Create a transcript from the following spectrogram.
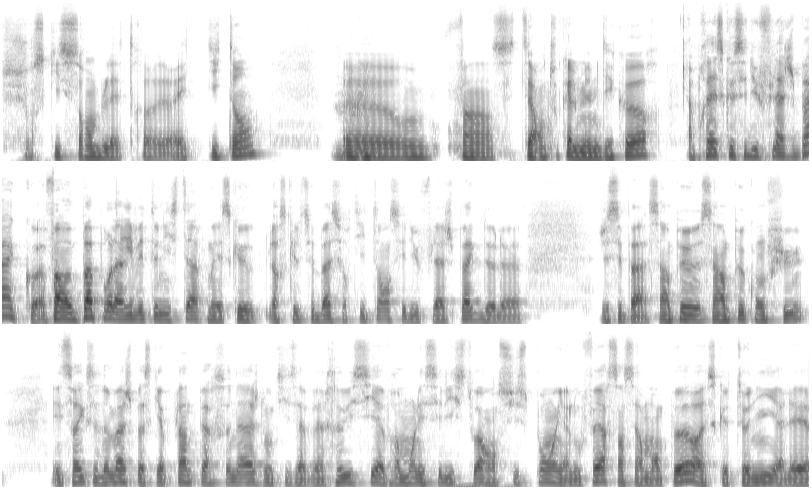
sur ce qui semble être, euh, être Titan. Mhm. Enfin, c'était en tout cas le même décor. Après, est-ce que c'est du flashback quoi? Enfin, pas pour l'arrivée de Tony Stark, mais est-ce que lorsqu'elle se bat sur Titan, c'est du flashback de le. Je sais pas, c'est un peu, c'est un peu confus. Et c'est vrai que c'est dommage parce qu'il y a plein de personnages dont ils avaient réussi à vraiment laisser l'histoire en suspens et à nous faire sincèrement peur. Est-ce que Tony allait,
